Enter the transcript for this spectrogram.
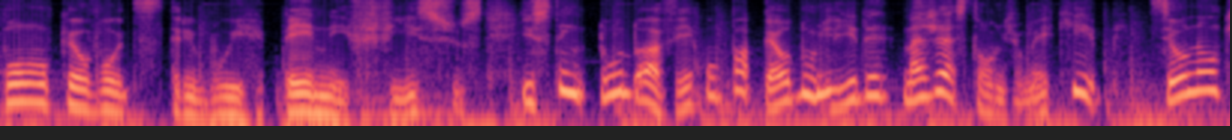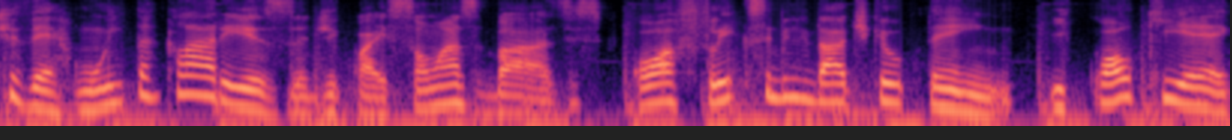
como que eu vou distribuir benefícios. Isso tem tudo a ver com o papel do líder na gestão de uma equipe. Se eu não tiver muita clareza de quais são as bases, qual a flexibilidade que eu tenho e qual que é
